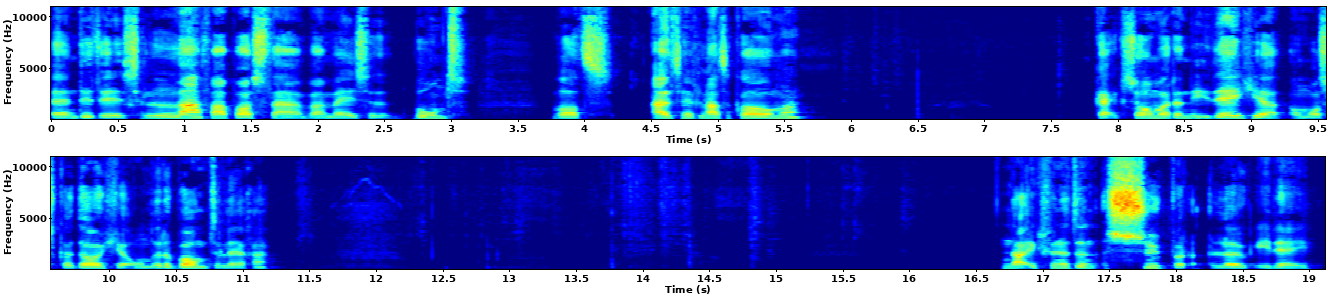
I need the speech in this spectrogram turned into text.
En dit is lava pasta waarmee ze het bont wat uit heeft laten komen. Kijk, zomaar een ideetje om als cadeautje onder de boom te leggen. Nou, ik vind het een super leuk idee.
